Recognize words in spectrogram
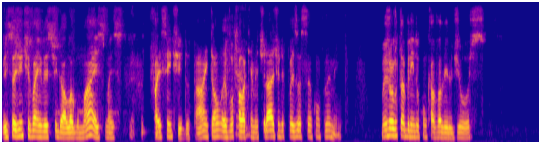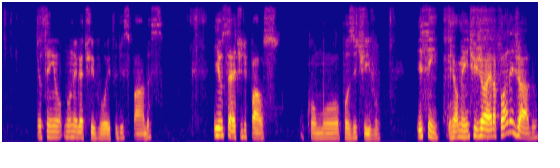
Isso a gente vai investigar logo mais, mas faz sentido, tá? Então eu vou falar tá. que é minha tiragem, depois você complementa. Meu jogo tá abrindo com Cavaleiro de Ouros. Eu tenho no negativo 8 de espadas. E o 7 de paus como positivo. E sim, realmente já era planejado.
